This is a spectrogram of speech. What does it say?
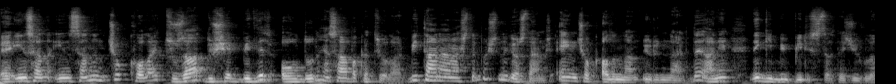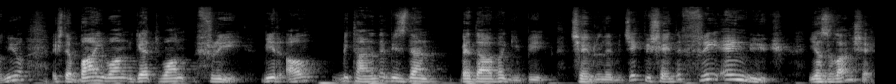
e, insan, insanın çok kolay tuzağa düşebilir olduğunu hesaba katıyorlar. Bir tane araştırma şunu göstermiş. En çok alınan ürünlerde hani ne gibi bir strateji uygulanıyor? İşte buy one get one free. Bir al bir tane de bizden bedava gibi çevrilebilecek bir şeyde free en büyük yazılan şey.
